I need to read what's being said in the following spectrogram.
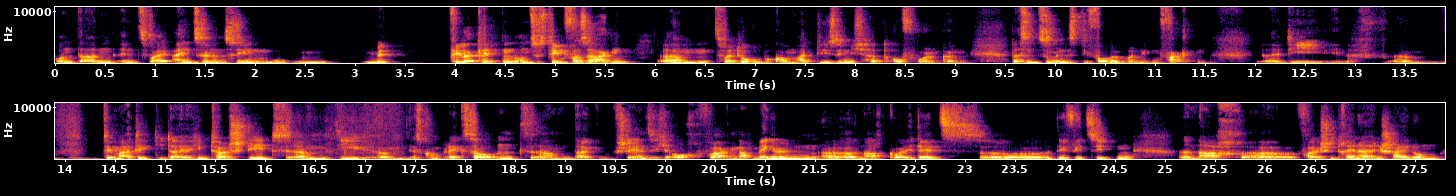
und dann in zwei einzelnen Szenen mit Fehlerketten und Systemversagen ähm, zwei Tore bekommen hat, die sie nicht hat aufholen können. Das sind zumindest die vordergründigen Fakten. Äh, die ähm, Thematik, die dahinter steht, ähm, die ähm, ist komplexer und ähm, da stellen sich auch Fragen nach Mängeln, äh, nach Qualitätsdefiziten, äh, nach äh, falschen Trainerentscheidungen.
